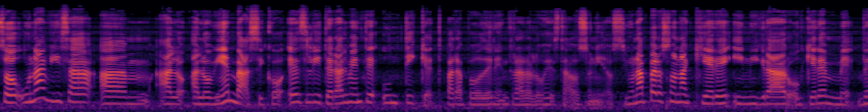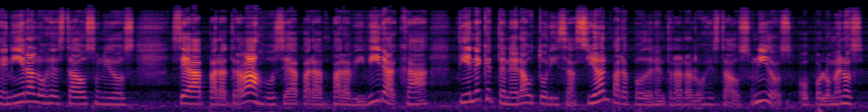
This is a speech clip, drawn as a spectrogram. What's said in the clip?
So, una visa um, a, lo, a, lo, bien básico es literalmente un ticket para poder entrar a los Estados Unidos. Si una persona quiere inmigrar o quiere venir a los Estados Unidos, sea para trabajo, sea para, para vivir acá, tiene que tener autorización para poder entrar a los Estados Unidos, o por lo menos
